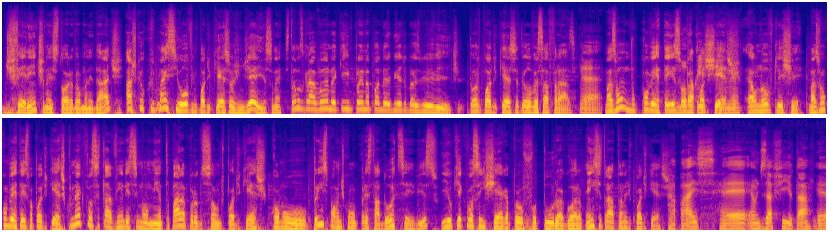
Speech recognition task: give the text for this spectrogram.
diferente na história da humanidade. Acho que o que mais se ouve em podcast hoje em dia é isso, né? Estamos gravando aqui em plena pandemia de 2020. Todo podcast ouve essa frase. É. Mas vamos converter isso para podcast. Né? É um novo clichê. Mas vamos converter isso para podcast. Como é que você está vendo esse momento para a produção de podcast, como principalmente como prestador de serviço, e o que que você enxerga para o futuro agora em se tratando de podcast? Rapaz, é, é um desafio, tá? É,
